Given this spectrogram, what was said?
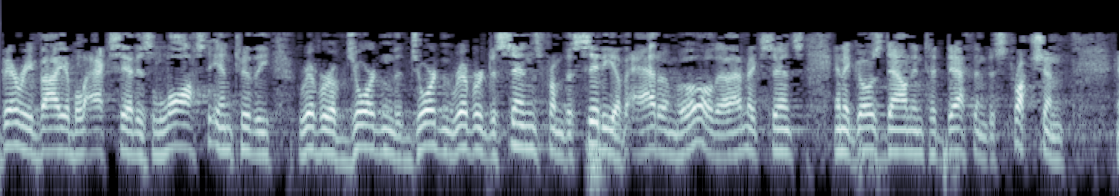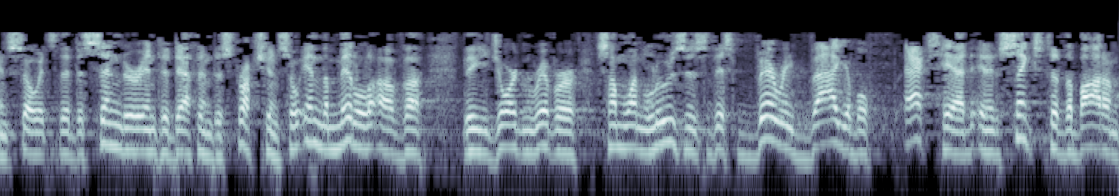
very valuable axe head is lost into the river of Jordan? The Jordan River descends from the city of Adam. Oh, that makes sense. And it goes down into death and destruction. And so it's the descender into death and destruction. So in the middle of uh, the Jordan River, someone loses this very valuable axe head and it sinks to the bottom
